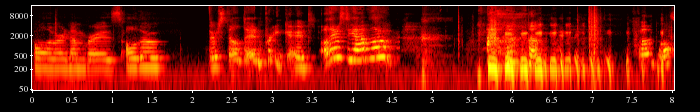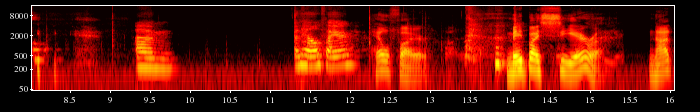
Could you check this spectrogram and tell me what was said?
follower numbers, although they're still doing pretty good. Oh, there's Diablo. That was awesome. Um, and Hellfire. Hellfire, made by Sierra, not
